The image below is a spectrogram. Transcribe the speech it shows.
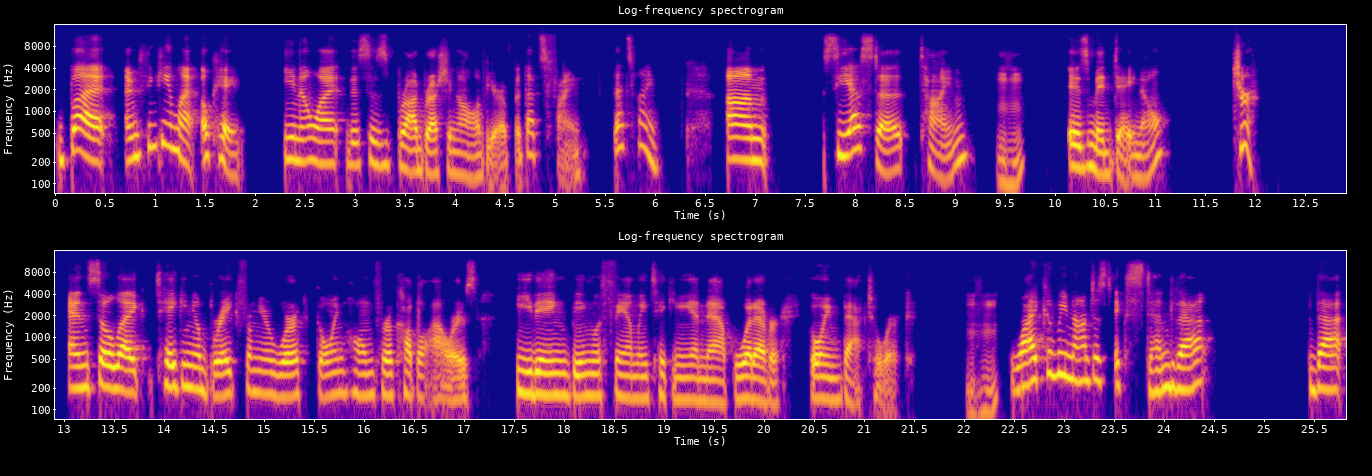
But I'm thinking, like, okay, you know what? This is broad brushing all of Europe, but that's fine. That's fine. Um, siesta time mm-hmm. is midday, no? Sure. And so, like, taking a break from your work, going home for a couple hours, eating, being with family, taking a nap, whatever, going back to work. Mm-hmm. Why could we not just extend that that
